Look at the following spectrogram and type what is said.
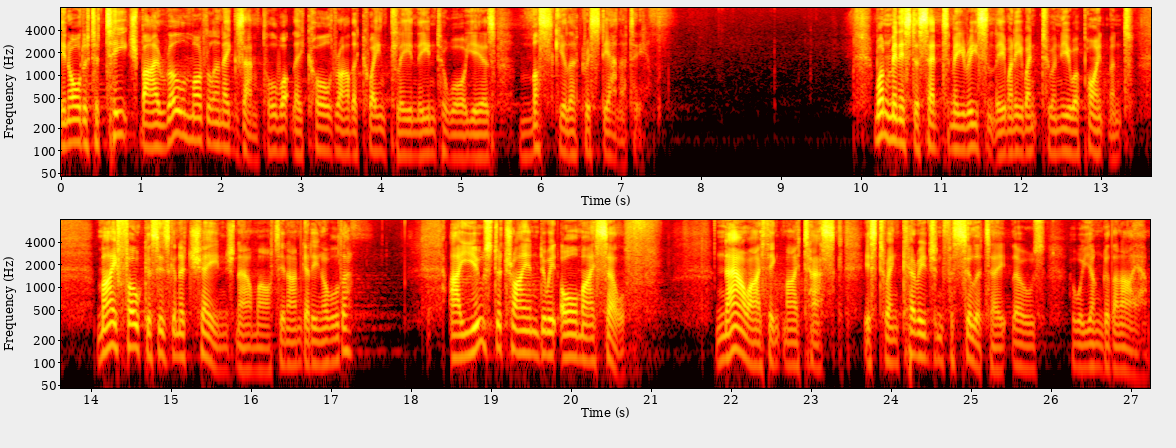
in order to teach by role model and example what they called rather quaintly in the interwar years muscular Christianity. One minister said to me recently when he went to a new appointment, My focus is going to change now, Martin. I'm getting older. I used to try and do it all myself. Now I think my task is to encourage and facilitate those who are younger than I am.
